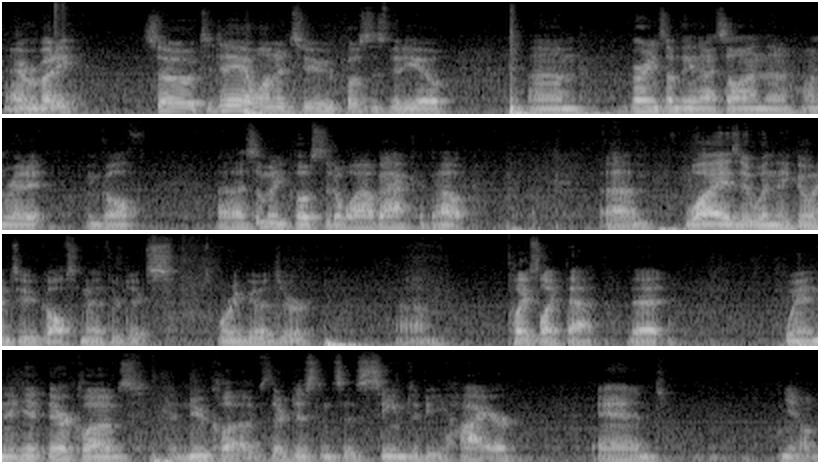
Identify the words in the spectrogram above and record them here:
Hi everybody. So today I wanted to post this video um, regarding something that I saw on the on Reddit in golf. Uh, somebody posted a while back about um, why is it when they go into Golfsmith or Dick's Sporting Goods or um, place like that that when they hit their clubs, the new clubs, their distances seem to be higher, and you know,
